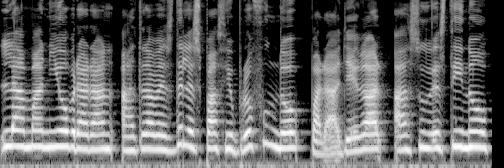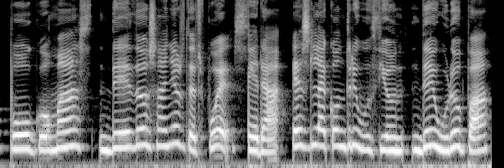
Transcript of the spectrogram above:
la maniobrarán a través del espacio profundo para llegar a su destino poco más de dos años después. ERA es la contribución de Europa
